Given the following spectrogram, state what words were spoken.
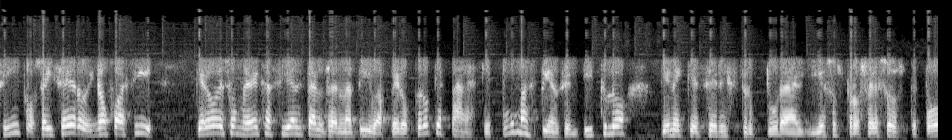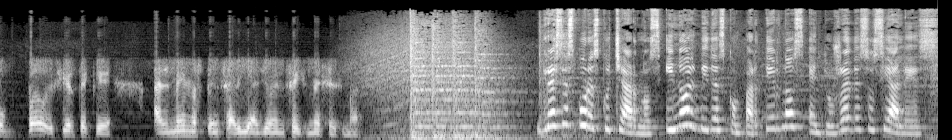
5 6-0 y no fue así. Creo eso me deja cierta alternativa, pero creo que para que Pumas piense en título tiene que ser estructural y esos procesos, te puedo, puedo decirte que al menos pensaría yo en seis meses más. Gracias por escucharnos y no olvides compartirnos en tus redes sociales.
